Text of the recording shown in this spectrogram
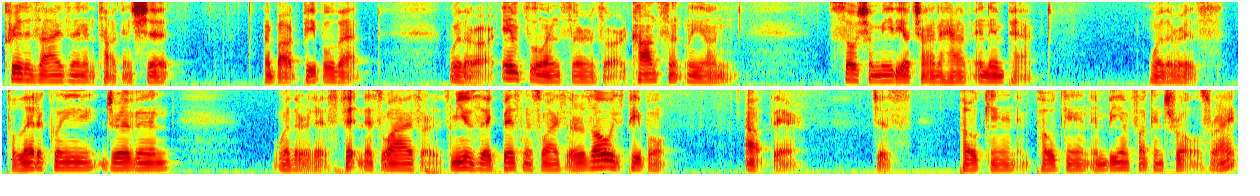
criticizing and talking shit about people that, whether are influencers or are constantly on social media trying to have an impact, whether it's politically driven, whether it is fitness wise or it's music, business wise, there's always people out there just poking and poking and being fucking trolls, right?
